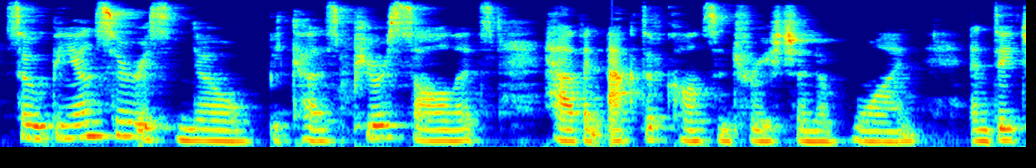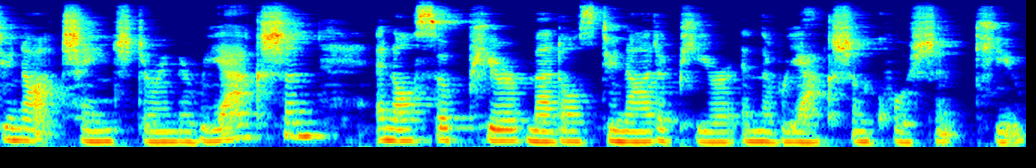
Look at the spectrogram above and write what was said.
So the answer is no, because pure solids have an active concentration of 1 and they do not change during the reaction, and also pure metals do not appear in the reaction quotient Q.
